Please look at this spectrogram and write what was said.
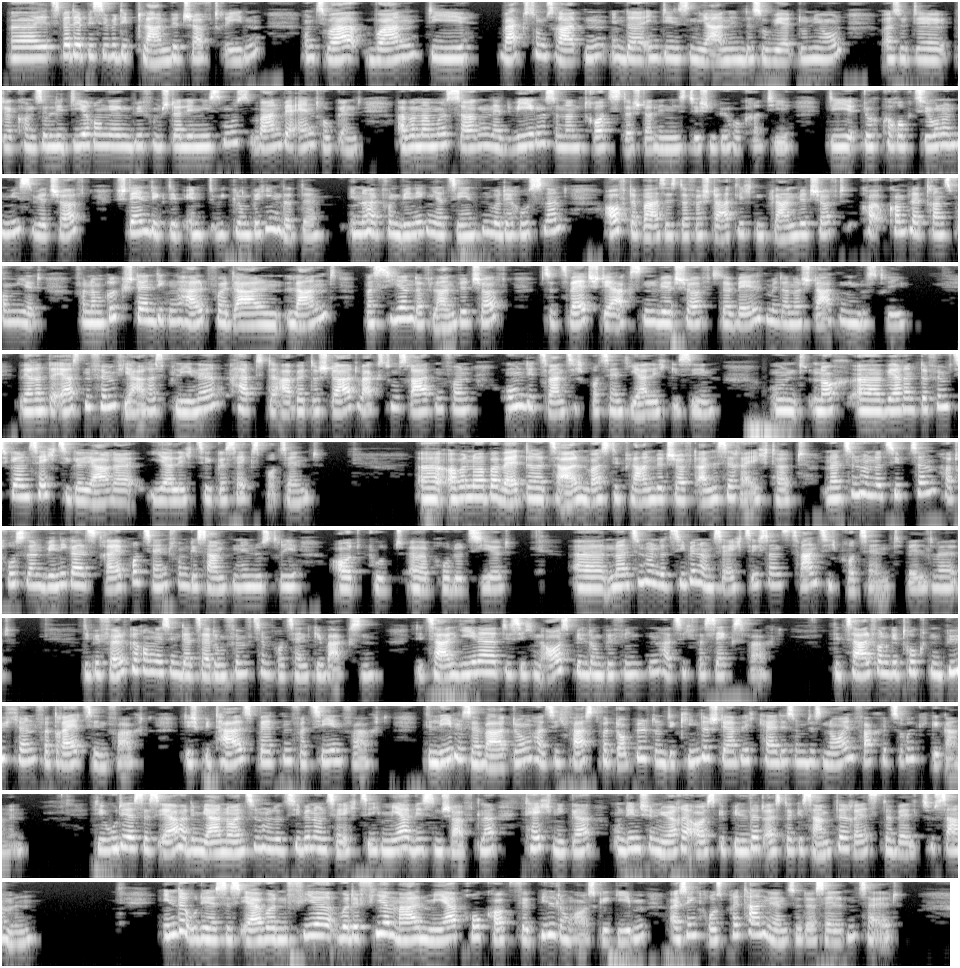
Äh, jetzt werde ich ein bisschen über die Planwirtschaft reden. Und zwar waren die Wachstumsraten in, der, in diesen Jahren in der Sowjetunion, also der, der Konsolidierung irgendwie vom Stalinismus, waren beeindruckend. Aber man muss sagen, nicht wegen, sondern trotz der stalinistischen Bürokratie, die durch Korruption und Misswirtschaft ständig die Entwicklung behinderte. Innerhalb von wenigen Jahrzehnten wurde Russland auf der Basis der verstaatlichten Planwirtschaft ko komplett transformiert. Von einem rückständigen halbfeudalen Land basierend auf Landwirtschaft zur zweitstärksten Wirtschaft der Welt mit einer starken Industrie. Während der ersten fünf Jahrespläne hat der Arbeiterstaat Wachstumsraten von um die 20 Prozent jährlich gesehen und noch äh, während der 50er und 60er Jahre jährlich circa 6 Prozent. Äh, aber nur ein paar weitere Zahlen, was die Planwirtschaft alles erreicht hat. 1917 hat Russland weniger als 3 Prozent vom gesamten Industrieoutput äh, produziert. 1967 sind es 20 Prozent weltweit. Die Bevölkerung ist in der Zeit um 15 Prozent gewachsen. Die Zahl jener, die sich in Ausbildung befinden, hat sich versechsfacht. Die Zahl von gedruckten Büchern verdreizehnfacht. Die Spitalsbetten verzehnfacht. Die Lebenserwartung hat sich fast verdoppelt und die Kindersterblichkeit ist um das Neunfache zurückgegangen. Die UdSSR hat im Jahr 1967 mehr Wissenschaftler, Techniker und Ingenieure ausgebildet als der gesamte Rest der Welt zusammen. In der UdSSR wurden vier, wurde viermal mehr pro Kopf für Bildung ausgegeben als in Großbritannien zu derselben Zeit.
